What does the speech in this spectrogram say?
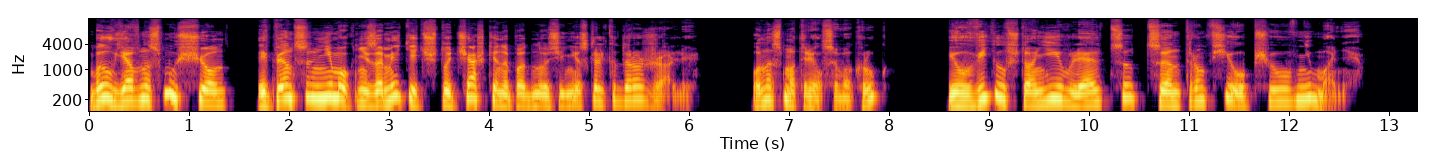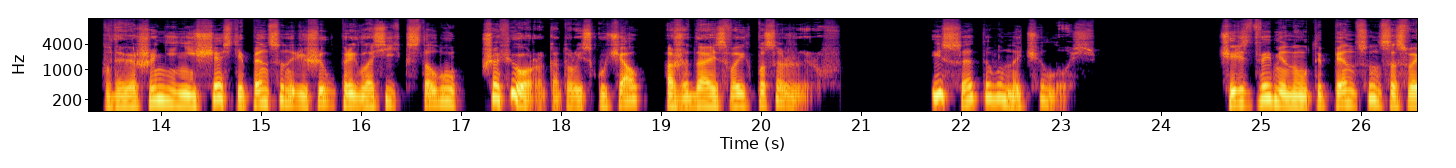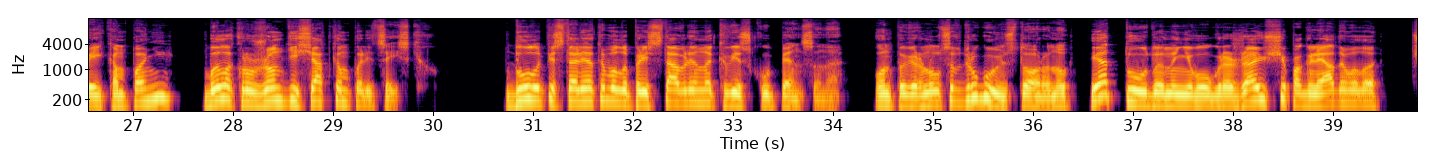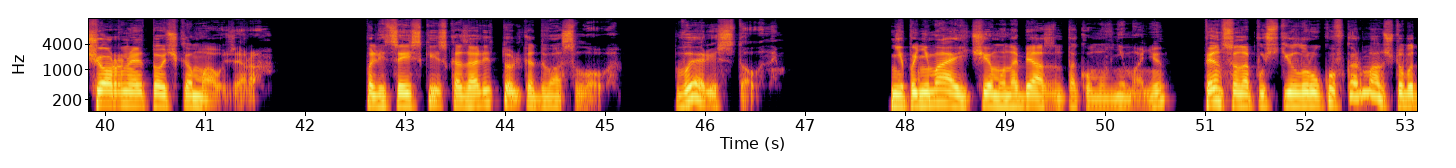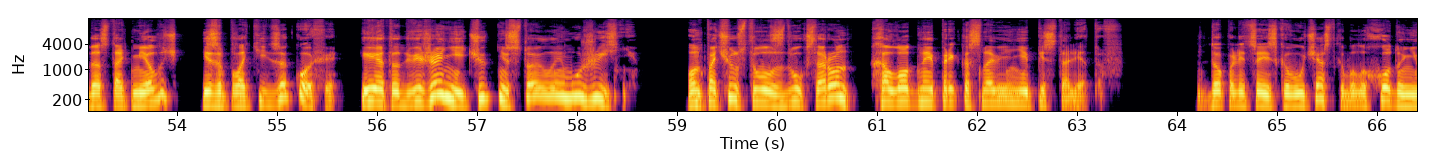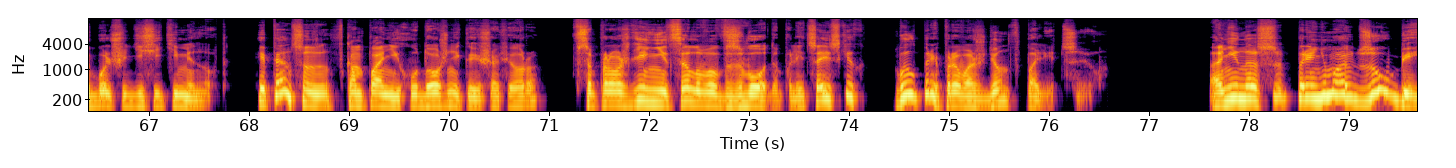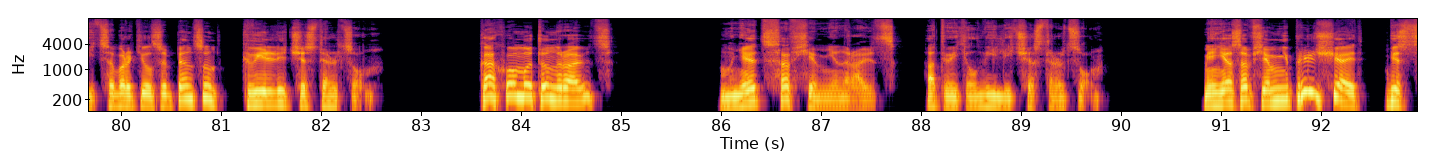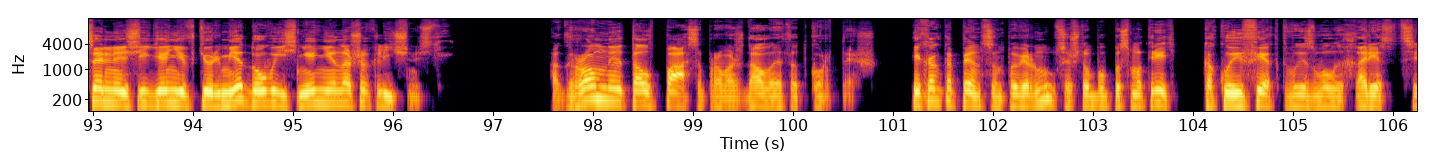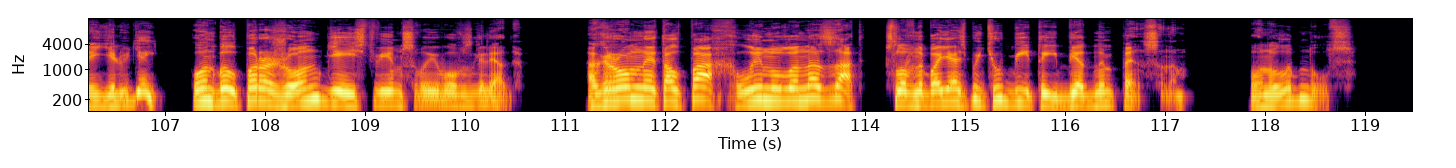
был явно смущен, и Пенсон не мог не заметить, что чашки на подносе несколько дрожали. Он осмотрелся вокруг и увидел, что они являются центром всеобщего внимания. В довершение несчастья Пенсон решил пригласить к столу шофера, который скучал, ожидая своих пассажиров. И с этого началось. Через две минуты Пенсон со своей компанией был окружен десятком полицейских. Дуло пистолета было приставлено к виску Пенсона. Он повернулся в другую сторону, и оттуда на него угрожающе поглядывала черная точка Маузера. Полицейские сказали только два слова. «Вы арестованы». Не понимая, чем он обязан такому вниманию, Пенсон опустил руку в карман, чтобы достать мелочь и заплатить за кофе, и это движение чуть не стоило ему жизни. Он почувствовал с двух сторон холодное прикосновение пистолетов. До полицейского участка было ходу не больше десяти минут, и Пенсон в компании художника и шофера в сопровождении целого взвода полицейских был припровожден в полицию. «Они нас принимают за убийц», — обратился Пенсон к Вилли Честельцон. «Как вам это нравится?» «Мне это совсем не нравится», — ответил Вилли Честельцон. «Меня совсем не прельщает бесцельное сидение в тюрьме до выяснения наших личностей». Огромная толпа сопровождала этот кортеж. И когда Пенсон повернулся, чтобы посмотреть, какой эффект вызвал их арест среди людей, он был поражен действием своего взгляда. Огромная толпа хлынула назад, словно боясь быть убитой бедным Пенсоном. Он улыбнулся.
